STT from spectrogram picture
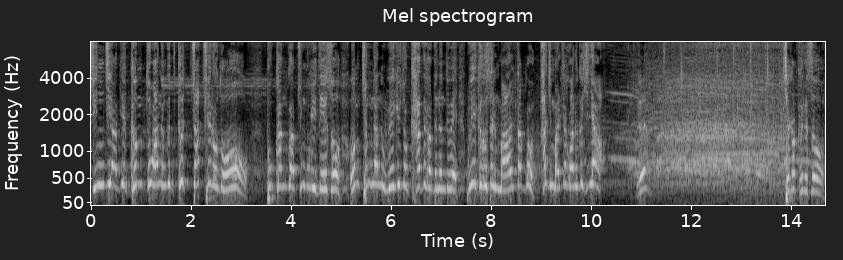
진지하게 검토하는 것 그 자체로도 북한과 중국에 대해서 엄청난 외교적 카드가 되는데 왜, 왜 그것을 말다고 하지 말자고 하는 것이냐? 예? 제가 그래서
